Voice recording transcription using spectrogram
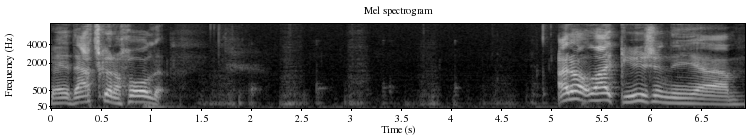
Okay, that's going to hold it. I don't like using the um,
